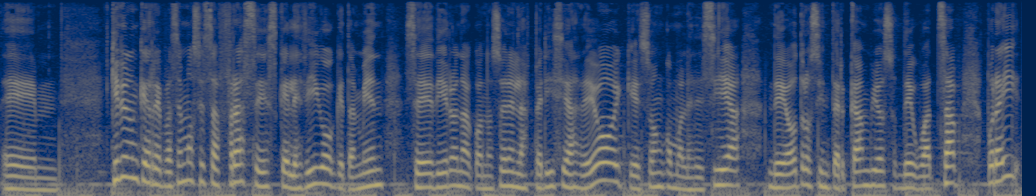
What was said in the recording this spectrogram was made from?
Eh, ¿Quieren que repasemos esas frases que les digo que también se dieron a conocer en las pericias de hoy, que son, como les decía, de otros intercambios de WhatsApp? Por ahí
